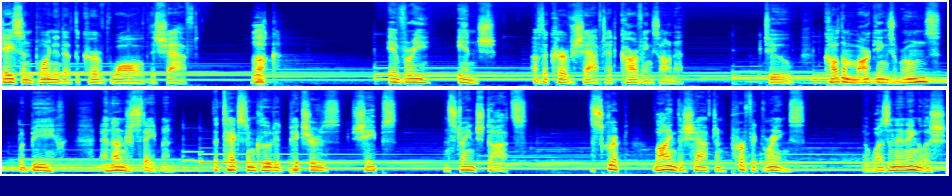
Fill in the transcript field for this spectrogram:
Jason pointed at the curved wall of the shaft. Look. Every inch of the curved shaft had carvings on it. To call them markings runes would be an understatement. The text included pictures, shapes, and strange dots. The script lined the shaft in perfect rings. It wasn't in English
